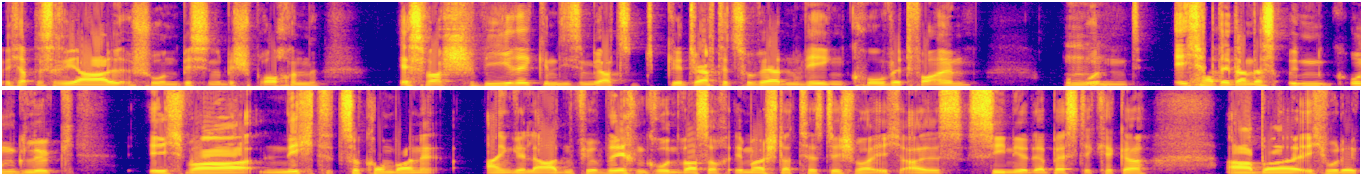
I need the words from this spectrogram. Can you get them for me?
ich habe das Real schon ein bisschen besprochen. Es war schwierig, in diesem Jahr zu, gedraftet zu werden, wegen Covid vor allem. Mhm. Und ich hatte dann das Un Unglück, ich war nicht zur Combine eingeladen. Für welchen Grund was auch immer. Statistisch war ich als Senior der beste Kicker, aber ich wurde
